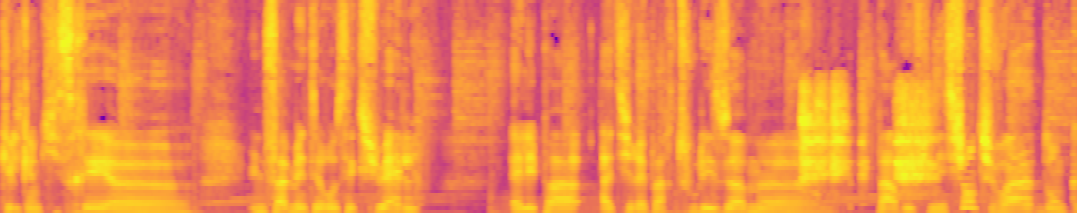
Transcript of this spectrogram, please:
quelqu'un qui serait euh, une femme hétérosexuelle, elle n'est pas attirée par tous les hommes euh, par définition, tu vois. Donc,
